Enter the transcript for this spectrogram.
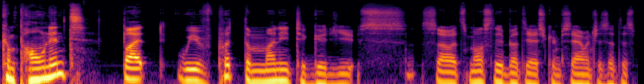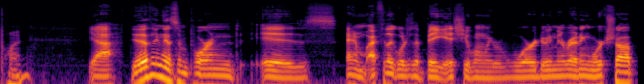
component, but we've put the money to good use. So it's mostly about the ice cream sandwiches at this point. Yeah. The other thing that's important is, and I feel like which is a big issue when we were doing the writing workshop,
